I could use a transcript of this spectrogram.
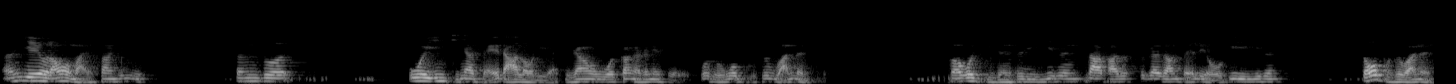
嗯，也有让我蛮伤心的，很多我已经尽了最大努力了，就像我刚才跟你说的，我说我不是万能的，包括急诊室的医生，哪怕是世界上最牛逼的医生，都不是万能。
